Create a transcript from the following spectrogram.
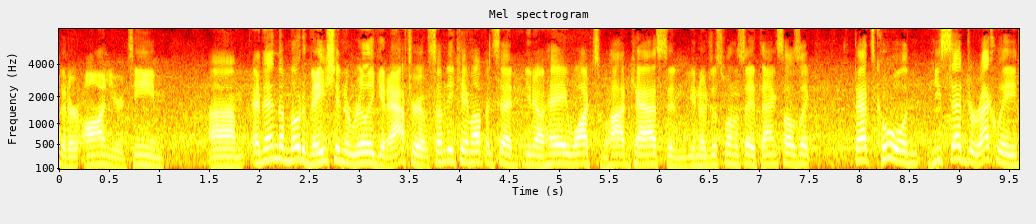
that are on your team. Um, and then the motivation to really get after it. Somebody came up and said, you know, hey, watch some podcasts and you know, just want to say thanks. I was like, that's cool. And he said directly,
